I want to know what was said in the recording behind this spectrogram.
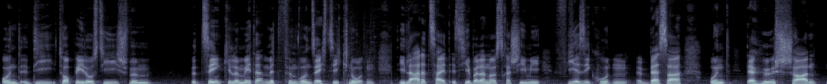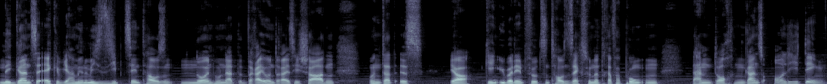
und die Torpedos, die schwimmen für 10 Kilometer mit 65 Knoten. Die Ladezeit ist hier bei der Neustrashimi 4 Sekunden äh, besser und der Höchstschaden eine ganze Ecke. Wir haben hier nämlich 17.933 Schaden und das ist ja gegenüber den 14.600 Trefferpunkten dann doch ein ganz ordentliches Ding.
